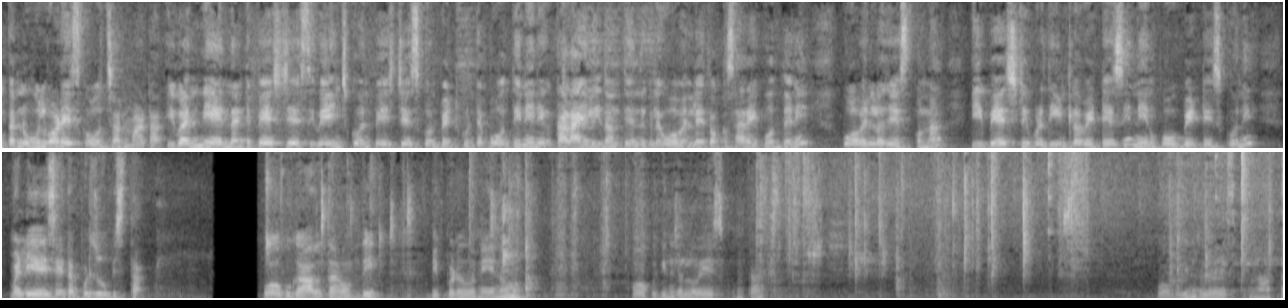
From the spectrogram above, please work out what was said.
ఇంకా నువ్వులు కూడా వేసుకోవచ్చు అనమాట ఇవన్నీ ఏంటంటే పేస్ట్ చేసి వేయించుకొని పేస్ట్ చేసుకొని పెట్టుకుంటే పోతే నేను కడాయిలు కళాయిలు ఇదంతా ఎందుకులే ఓవెన్లో అయితే ఒక్కసారి అయిపోద్దని ఓవెన్లో చేసుకున్నా. ఈ పేస్ట్ ఇప్పుడు దీంట్లో పెట్టేసి నేను పోపు పెట్టేసుకొని మళ్ళీ వేసేటప్పుడు చూపిస్తా. పోపు కాలుతా ఉంది. ఇప్పుడు నేను పోపు గింజలు వేసుకుంటా. పోపు గింజలు వేసుకున్నాక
